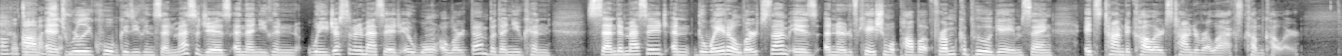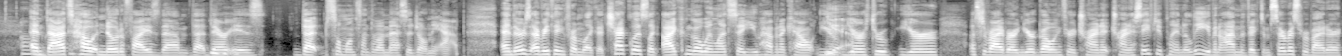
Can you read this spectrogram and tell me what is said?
Oh, that's Um, awesome. and it's really cool because you can send messages and then you can when you just send a message it won't alert them but then you can send a message and the way it alerts them is a notification will pop up from kapua games saying it's time to color it's time to relax come color oh, and Okay. that's how it notifies them that there mm-hmm. is that someone sent them a message on the app. And there's everything from like a checklist. Like i can go in let's say you have an account you, Yeah. you're through you're a survivor and you're going through trying to trying to safety plan to leave and i'm a victim service provider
